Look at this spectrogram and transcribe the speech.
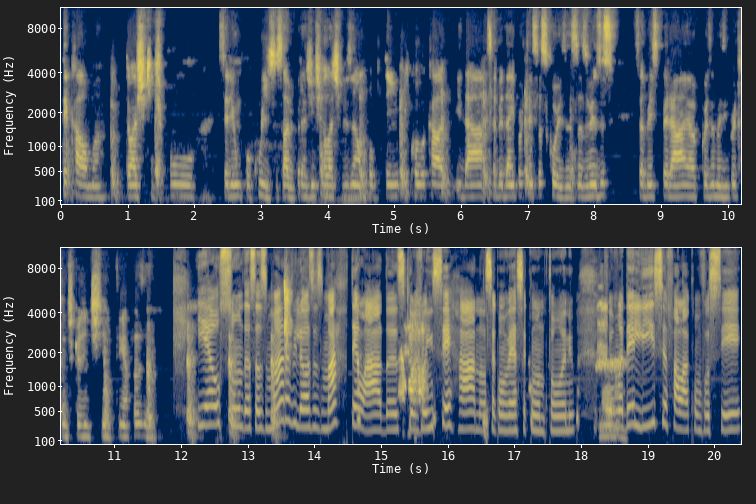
ter calma. Então acho que, tipo, seria um pouco isso, sabe? Pra gente relativizar um pouco o tempo e colocar e dar, saber dar importância às coisas. Às vezes, saber esperar é a coisa mais importante que a gente tem a fazer. E é o som dessas maravilhosas marteladas que eu vou encerrar a nossa conversa com o Antônio. Foi uma delícia falar com você.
